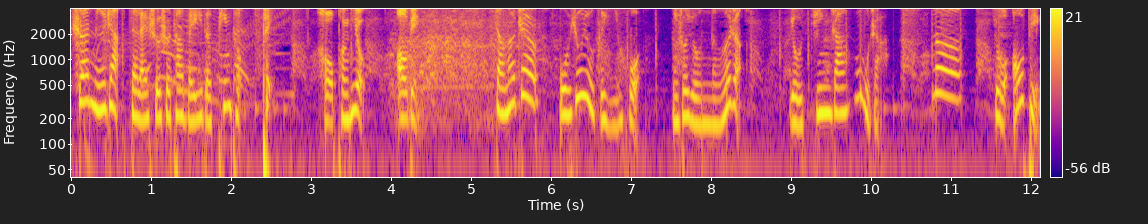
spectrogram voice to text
说完哪吒，再来说说他唯一的姘头，呸，好朋友敖丙。讲到这儿，我又有个疑惑，你说有哪吒，有金吒、木吒，那有敖丙，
